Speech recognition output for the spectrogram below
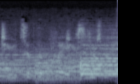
vicissitudes of the place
